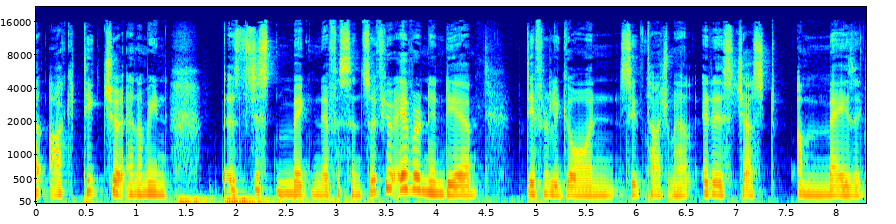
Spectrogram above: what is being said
the architecture, and I mean, it's just magnificent. So if you're ever in India, definitely go and see the Taj Mahal. It is just amazing.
